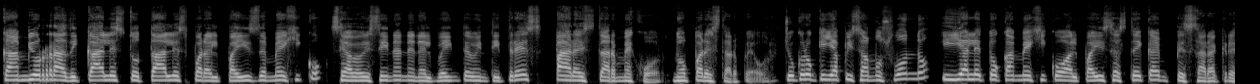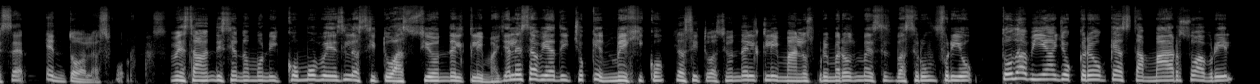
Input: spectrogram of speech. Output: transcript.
Cambios radicales totales para el país de México se avecinan en el 2023 para estar mejor, no para estar peor. Yo creo que ya pisamos fondo y ya le toca a México, al país azteca, empezar a crecer en todas las formas. Me estaban diciendo, Moni, ¿cómo ves la situación del clima? Ya les había dicho que en México la situación del clima en los primeros meses va a ser un frío todavía yo creo que hasta marzo, abril,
